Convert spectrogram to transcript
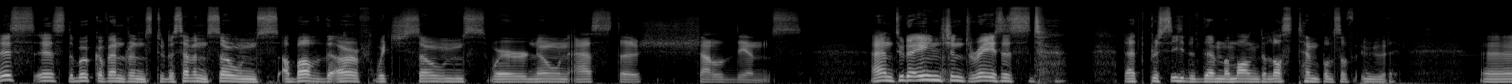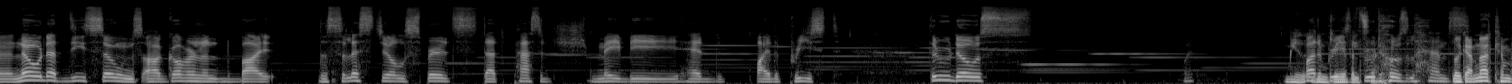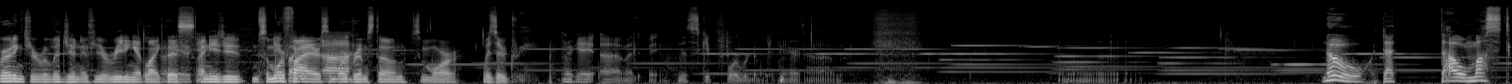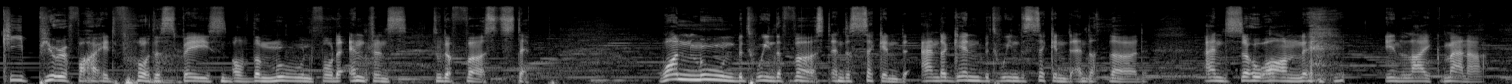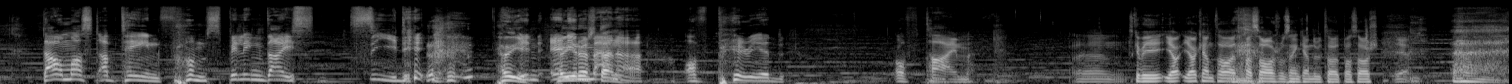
This is the book of entrance to the seven zones above the earth, which zones were known as the Chaldeans, and to the ancient races that preceded them among the lost temples of Ur. Uh, know that these zones are governed by the celestial spirits, that passage may be had by the priest through those by the priest through those lands. Look, I'm not converting to your religion if you're reading it like Okay, this. okay. I need you some more If I could, fire, some more uh, brimstone, some more wizardry. Okay, uh, wait, wait, let's skip forward a bit here. Um, uh, know that thou must keep purified for the space of the moon for the entrance to the first step. One moon between the first and the second, and again between the second and the third, and so on in like manner. Thou must obtain from spilling thy seed Höj! in any manner of period of time. Um, Ska vi, jag, jag kan ta ett passage och sen kan du ta ett passage. yeah.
